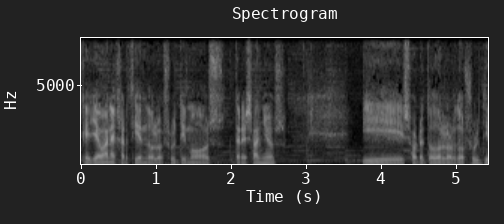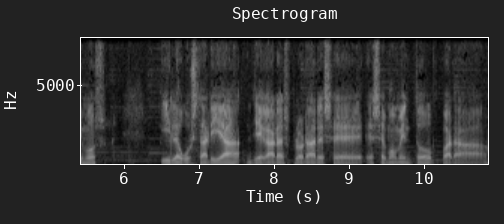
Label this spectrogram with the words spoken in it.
que llevan ejerciendo los últimos tres años y sobre todo los dos últimos y le gustaría llegar a explorar ese, ese momento para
